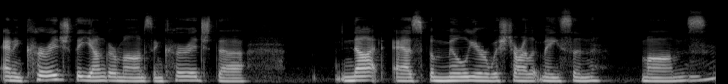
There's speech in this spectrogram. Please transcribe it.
and encourage the younger moms, encourage the not as familiar with Charlotte Mason moms Mm-hmm.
